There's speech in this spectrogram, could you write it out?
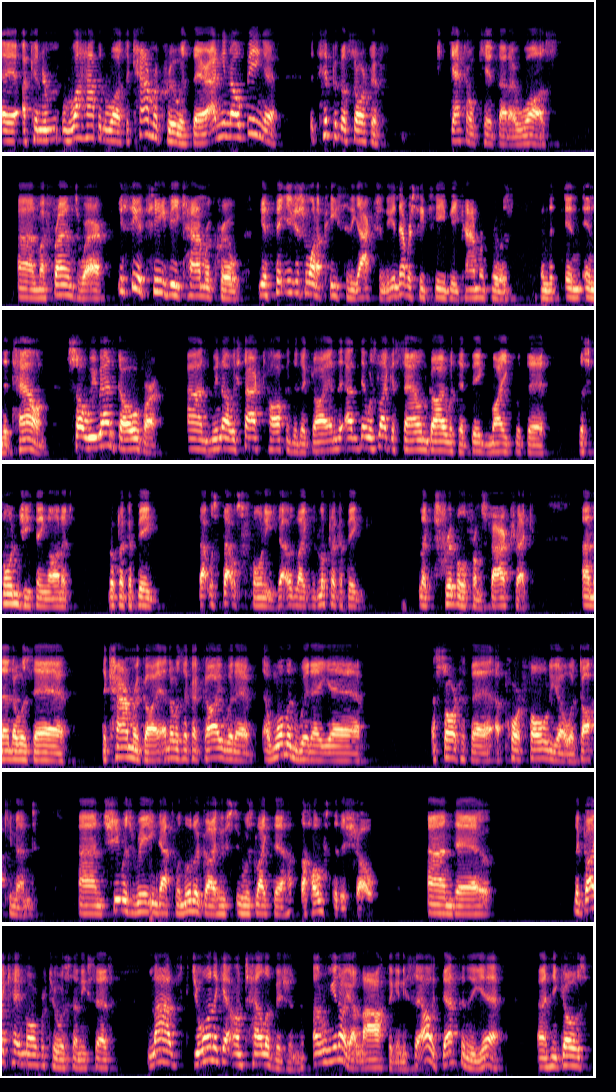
uh, I can what happened was the camera crew was there, and you know, being a, a typical sort of ghetto kid that I was, and my friends were, you see a TV camera crew, you think you just want a piece of the action. You never see TV camera crews in the in, in the town. So we went over and we know we start talking to the guy, and and there was like a sound guy with a big mic with the the spongy thing on it, looked like a big. That was that was funny. That was like it looked like a big, like Tribble from Star Trek, and then there was uh, the camera guy, and there was like a guy with a a woman with a uh, a sort of a, a portfolio, a document, and she was reading that to another guy who, who was like the the host of the show, and uh, the guy came over to us and he says lads, do you want to get on television? And you know, you're laughing, and you say, oh, definitely, yeah. And he goes,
